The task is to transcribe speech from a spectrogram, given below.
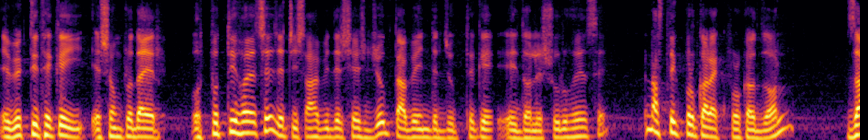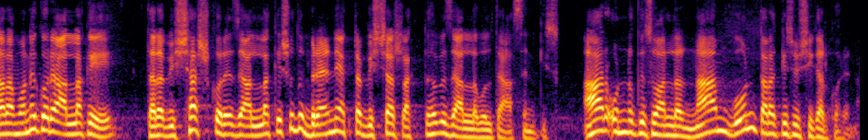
এই ব্যক্তি থেকেই এ সম্প্রদায়ের উৎপত্তি হয়েছে, যেটি সাহাবিদের শেষ যুগ তাবেইনদের যুগ থেকে এই দলের শুরু হয়েছে। নাস্তিক প্রকার এক প্রকার দল। যারা মনে করে আল্লাহকে, তারা বিশ্বাস করে যে আল্লাহকে শুধু ব্র্যান্ডে একটা বিশ্বাস রাখতে হবে, যে আল্লাহ বলতে আসেন কিছু। আর অন্য কিছু আল্লাহর নাম, গুণ, তারা কিছু স্বীকার করে না।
